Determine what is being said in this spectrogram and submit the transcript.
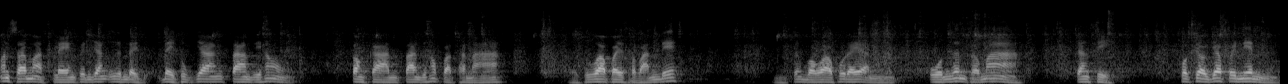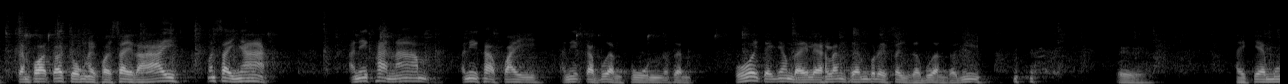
มันสามารถแปลงเป็นอย่างอื่นได้ได้ทุกอย่างตามที่เฮาต้องการตามที่เฮาปรารถนาคือว่าไปสวรรค์เด้อืมต้องบอกว่าผู้ใดอันโอนเงินเข้ามา จังสิพวกเจ้าอย่าไปเน้นจำเพาะเจ้าจงให้คอยใส่ร้าย มันใส่ยาก อันนี้ค่าน้ำอันนี้ค่าไฟ อันนี้กระเบื้องปูนแล้วสันโอ้ยจากย่ำใดแล้วลังเทือนบ่ได้ใส่กระเบื้องก็มีเออให้แก้มู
